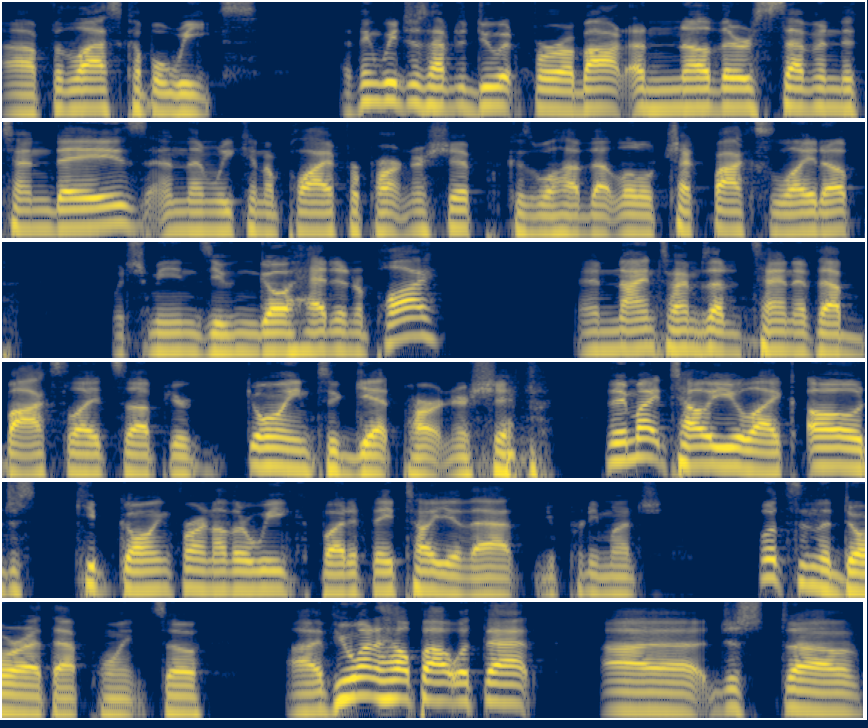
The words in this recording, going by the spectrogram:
uh, for the last couple weeks. I think we just have to do it for about another seven to 10 days, and then we can apply for partnership because we'll have that little checkbox light up, which means you can go ahead and apply. And nine times out of 10, if that box lights up, you're going to get partnership. They might tell you, like, oh, just keep going for another week, but if they tell you that, you're pretty much foot's in the door at that point. So, uh, if you want to help out with that, uh, just uh,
